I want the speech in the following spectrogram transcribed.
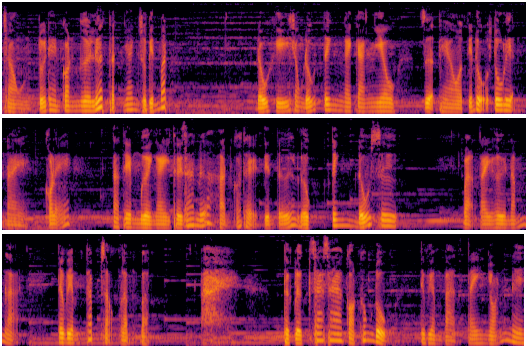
trong túi đen con người lướt thật nhanh rồi biến mất. Đấu khí trong đấu tinh ngày càng nhiều, dựa theo tiến độ tu luyện này, có lẽ Ta thêm 10 ngày thời gian nữa hẳn có thể tiến tới lục tinh đấu sư. Bạn tay hơi nắm lại, tiêu viêm thấp giọng lẩm bẩm. Ai, thực lực xa xa còn không đủ, tiêu viêm bàn tay nhón lên.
